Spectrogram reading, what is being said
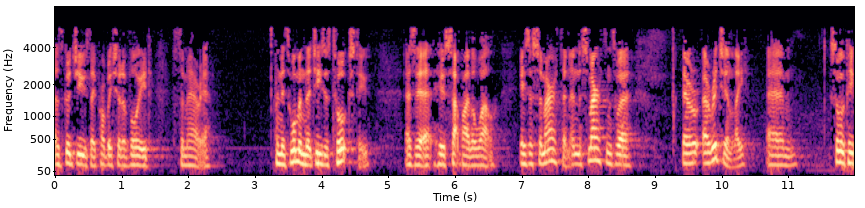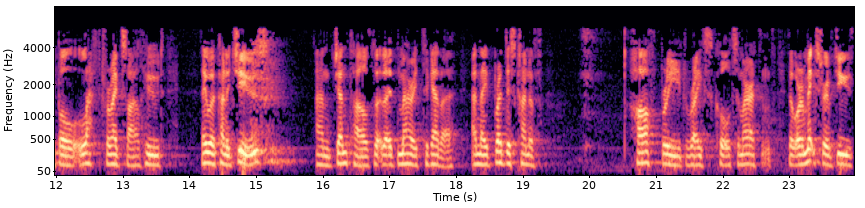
as good Jews, they probably should avoid Samaria. And this woman that Jesus talks to, as a, who's sat by the well, is a Samaritan. And the Samaritans were, they were originally um, some of the people left from exile who'd, they were kind of Jews and Gentiles that they'd married together, and they bred this kind of half breed race called Samaritans that were a mixture of Jews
